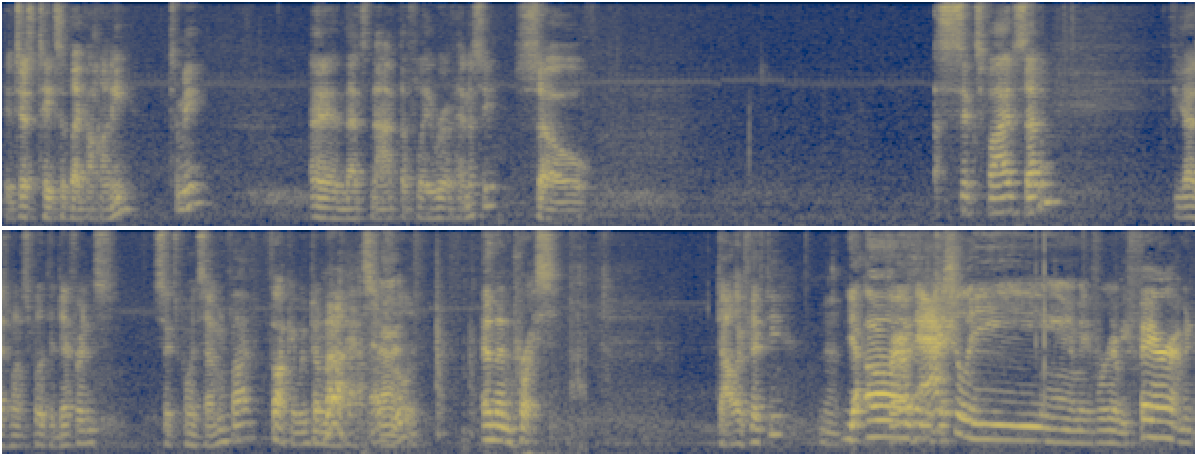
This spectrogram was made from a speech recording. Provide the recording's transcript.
It just tasted like a honey to me, and that's not the flavor of Hennessy. So, six five seven. If you guys want to split the difference, six point seven five. Fuck it, we've done that in the past. Absolutely. And then price. Dollar fifty. Yeah, For uh, everything actually, I mean, if we're gonna be fair, I mean,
